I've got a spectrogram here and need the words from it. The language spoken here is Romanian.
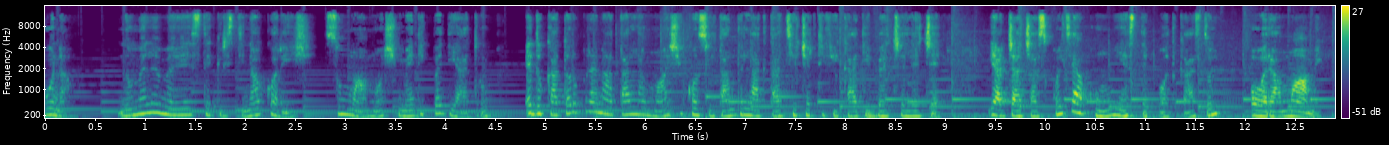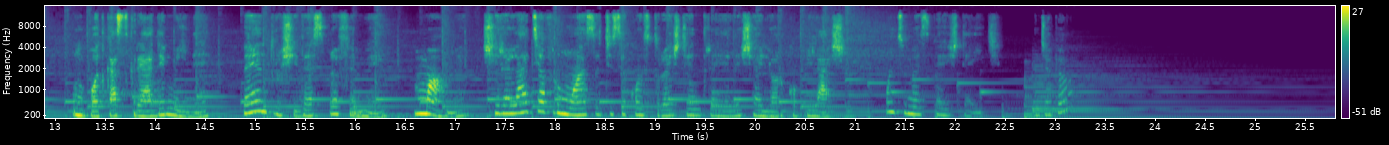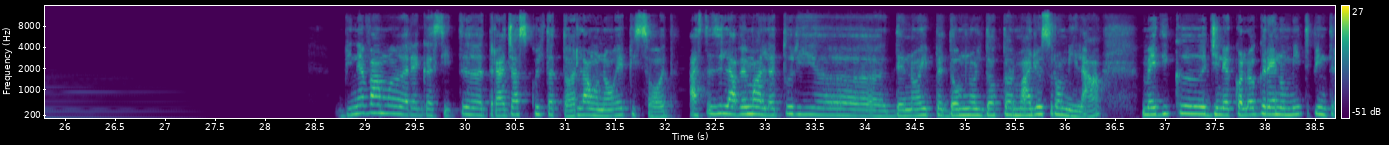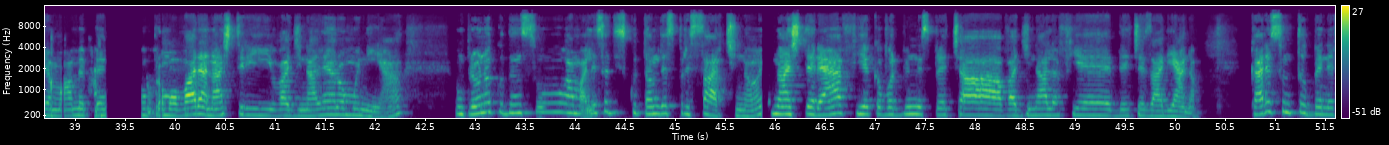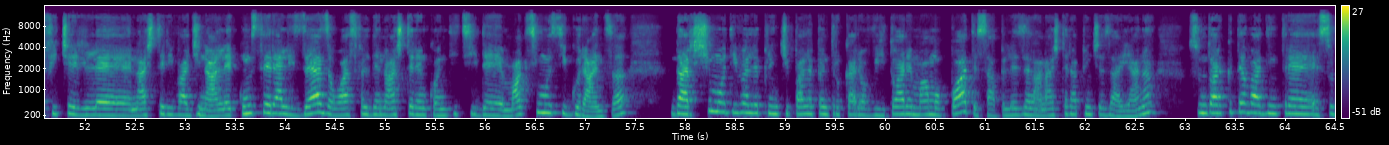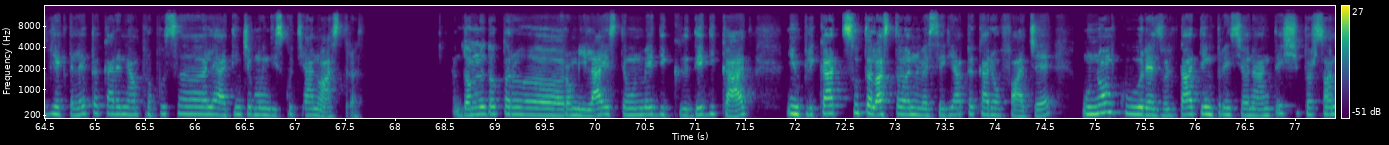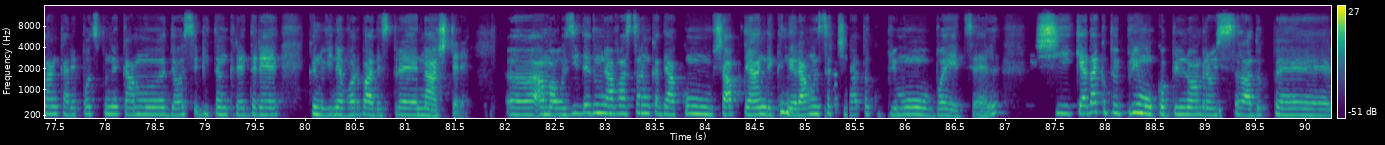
Bună! Numele meu este Cristina Coriș, sunt mamă și medic pediatru, educator prenatal la MA și consultant în lactație certificat IBCLC, iar ceea ce asculți acum este podcastul Ora Mamei, un podcast creat de mine pentru și despre femei, mame și relația frumoasă ce se construiește între ele și ai lor copilași. Mulțumesc că ești aici! Începem? Bine v-am uh, regăsit, uh, dragi ascultători, la un nou episod. Astăzi îl avem alături uh, de noi pe domnul dr. Marius Romila, medic ginecolog renumit printre mame pentru promovarea nașterii vaginale în România. Împreună cu dânsul am ales să discutăm despre sarcină, nașterea, fie că vorbim despre cea vaginală, fie de cezariană. Care sunt beneficiile nașterii vaginale? Cum se realizează o astfel de naștere în condiții de maximă siguranță? Dar și motivele principale pentru care o viitoare mamă poate să apeleze la nașterea prin cezariană sunt doar câteva dintre subiectele pe care ne-am propus să le atingem în discuția noastră. Domnul doctor uh, Romila este un medic dedicat, implicat 100% în meseria pe care o face, un om cu rezultate impresionante și persoana în care pot spune că am uh, deosebită încredere când vine vorba despre naștere. Uh, am auzit de dumneavoastră încă de acum șapte ani, de când eram însărcinată cu primul băiețel și chiar dacă pe primul copil nu am reușit să-l aduc pe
